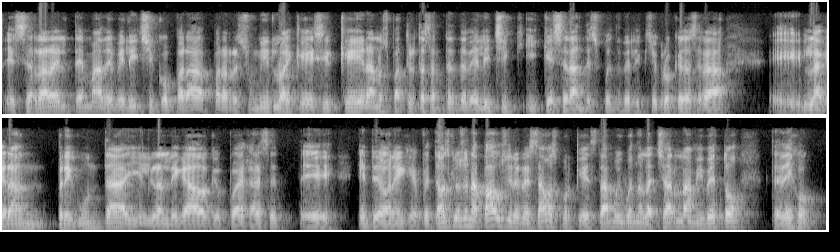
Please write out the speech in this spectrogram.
eh, cerrar el tema de Belichick o para, para resumirlo hay que decir qué eran los Patriotas antes de Belichick y qué serán después de Belichick. Yo creo que esa será eh, la gran pregunta y el gran legado que puede dejar ese entrenador en jefe. Tenemos que irnos a una pausa y regresamos porque está muy buena la charla. Mi Beto, te dejo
